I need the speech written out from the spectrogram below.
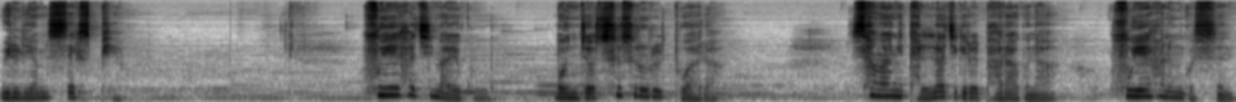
윌리엄 섹스피어 후회하지 말고 먼저 스스로를 도와라. 상황이 달라지기를 바라거나 후회하는 것은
